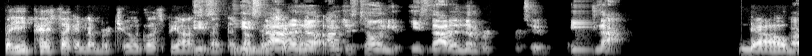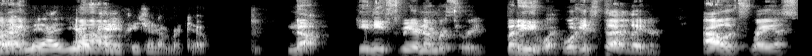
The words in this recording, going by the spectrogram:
But he pitched like a number two. Like, let's be honest He's, about the he's numbers. not a. up. I'm just telling you, he's not a number two. He's not. No, but I mean, I, you're okay Um, if he's your number two. No, he needs to be your number three. But anyway, we'll get to that later. Alex Reyes,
